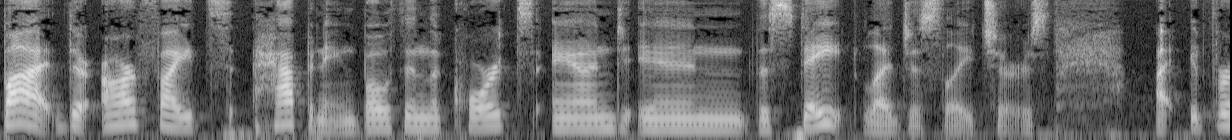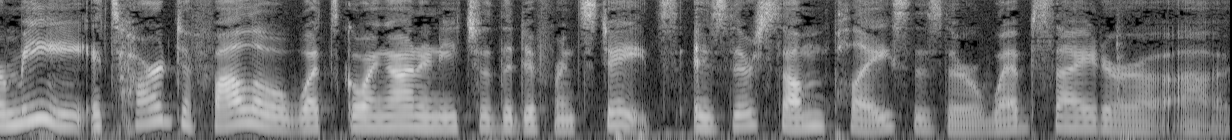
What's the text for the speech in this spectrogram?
but there are fights happening both in the courts and in the state legislatures. Uh, for me, it's hard to follow what's going on in each of the different states. Is there some place, is there a website or uh,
